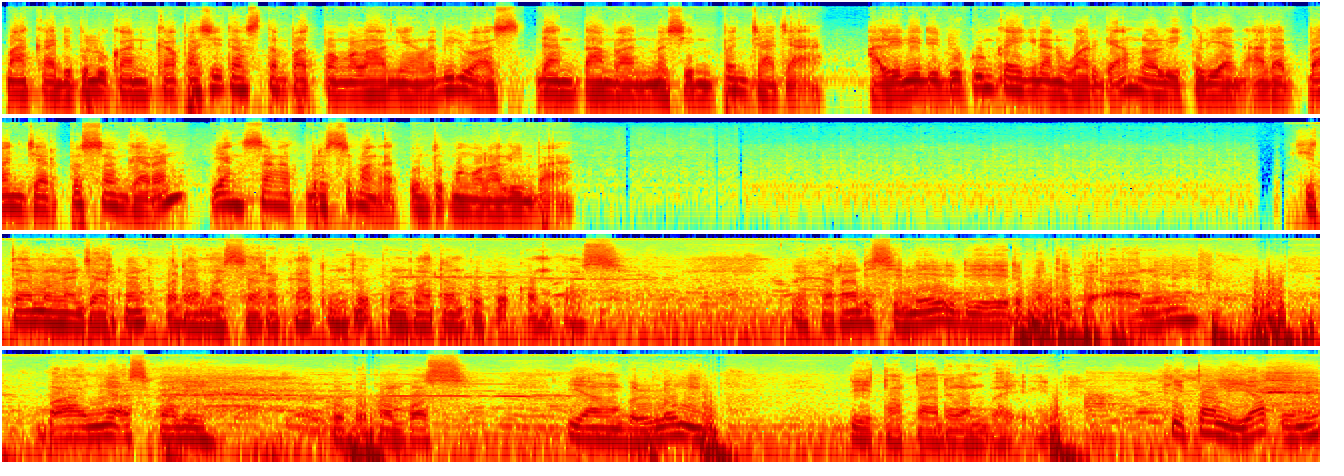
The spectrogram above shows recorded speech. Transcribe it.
maka diperlukan kapasitas tempat pengolahan yang lebih luas dan tambahan mesin pencacah. Hal ini didukung keinginan warga melalui kelian adat Banjar Pesanggaran yang sangat bersemangat untuk mengolah limbah. Kita mengajarkan kepada masyarakat untuk pembuatan pupuk kompos. Ya, karena di sini di depan TPA ini banyak sekali pupuk kompos yang belum ditata dengan baik. Ini. Kita lihat ini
